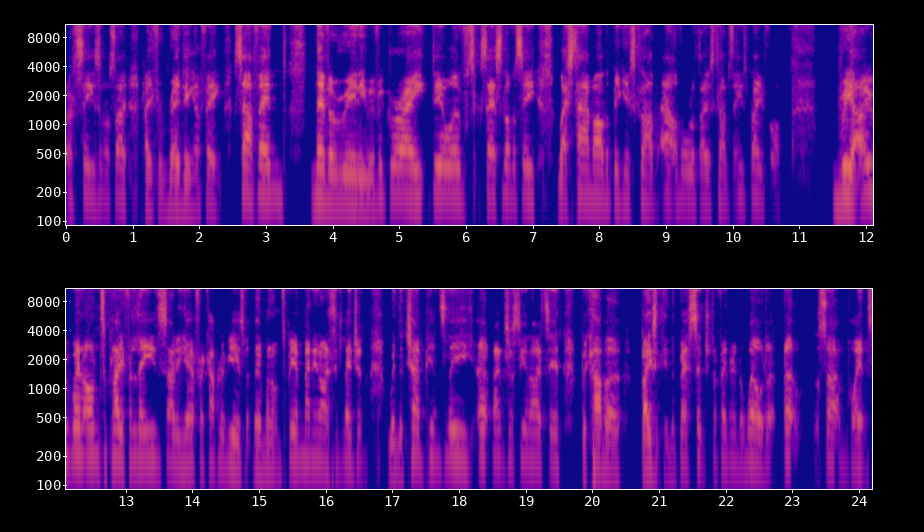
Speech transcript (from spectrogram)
A season or so. Played for Reading, I think. Southend, never really with a great deal of success. And obviously, West Ham are the biggest club out of all of those clubs that he's played for. Rio went on to play for Leeds only yeah for a couple of years, but then went on to be a Man United legend, win the Champions League at Manchester United, become a basically the best central defender in the world at, at certain points,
